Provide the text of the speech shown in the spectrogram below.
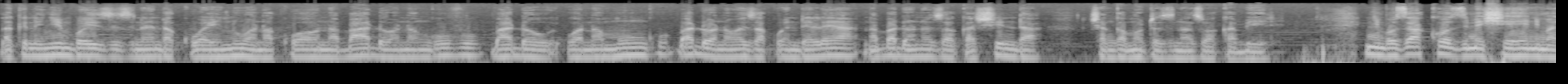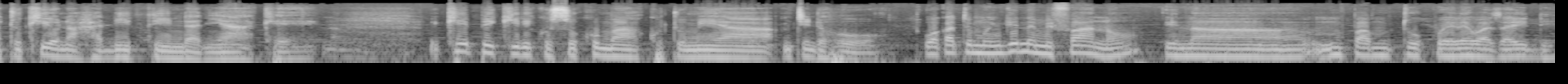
lakini nyimbo hizi zinaenda kuwainua na kuwaona bado wana nguvu, bado wana Mungu, bado wanaweza kuendelea na bado wanaweza wakashinda changamoto zinazowakabili. Nyimbo zako zimesheheni matukio na hadithi ndani yake. Kipi kilikusukuma kutumia mtindo huu? wakati mwingine mifano inampa mtu kuelewa zaidi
